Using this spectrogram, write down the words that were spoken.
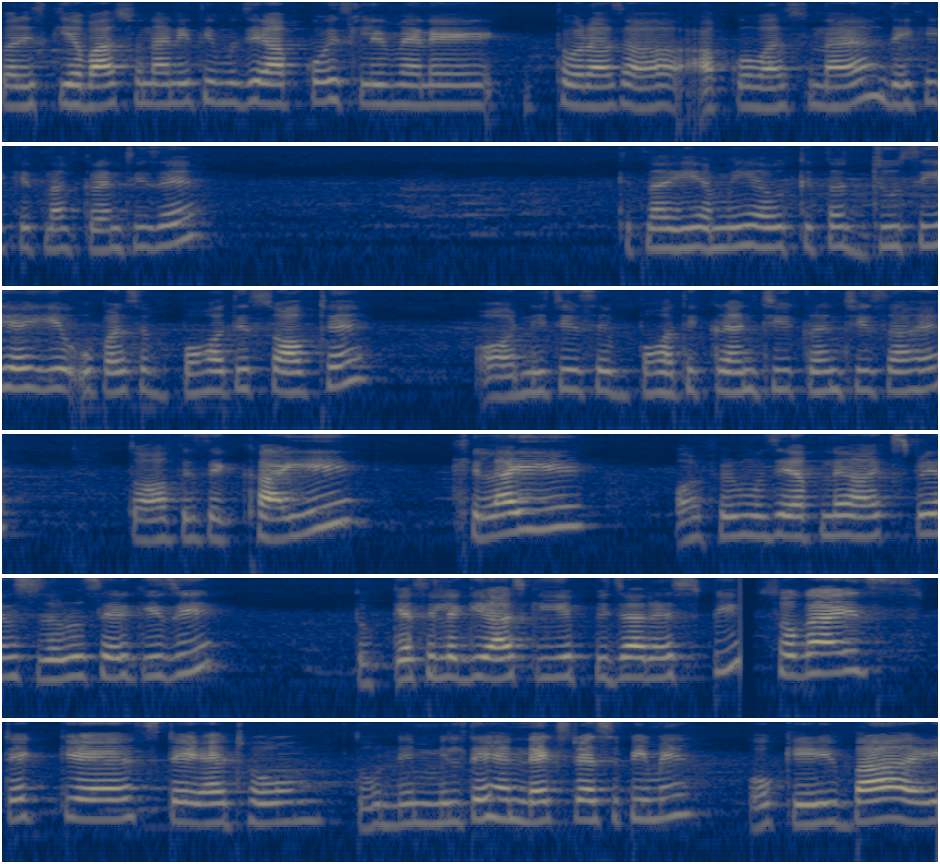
पर इसकी आवाज़ सुनानी थी मुझे आपको, इसलिए मैंने थोड़ा सा आपको आवाज़ सुनाया। देखिए कितना क्रंचीज है कितना यमी है और कितना जूसी है। ये ऊपर से बहुत ही सॉफ्ट है और नीचे से बहुत ही क्रंची क्रंची सा है। तो आप इसे खाइए, खिलाइए और फिर मुझे अपना एक्सपीरियंस ज़रूर शेयर कीजिए। तो कैसी लगी आज की ये pizza recipe so guys take care stay at home तो मिलते हैं नेक्स्ट रेसिपी में. Okay bye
